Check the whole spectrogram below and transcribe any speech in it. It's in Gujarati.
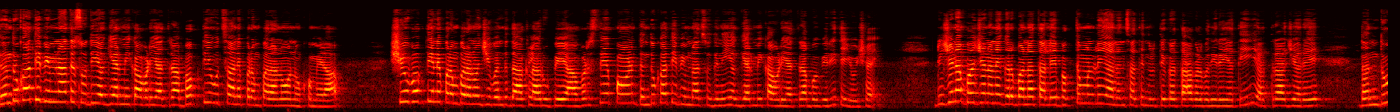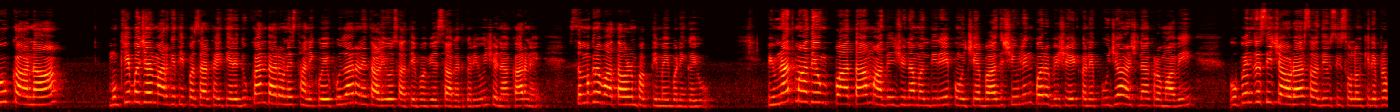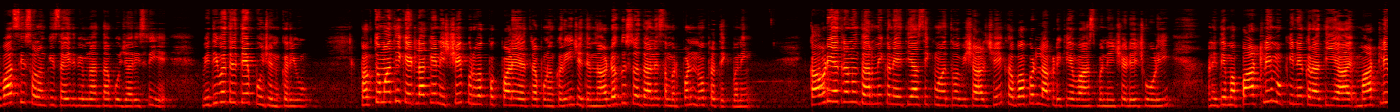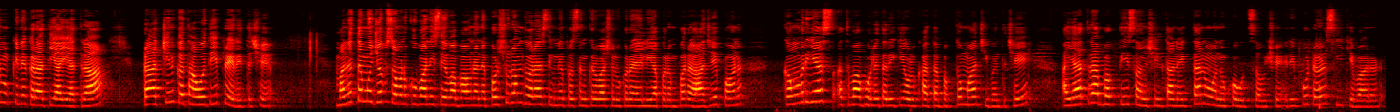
ધંધુકાથી ભીમનાથ સુધી અગિયારમી કાવડ યાત્રા ભક્તિ, ઉત્સાહ અને પરંપરાનો અનોખો મેળાપ. શિવભક્તિ અને પરંપરાનો જીવંત દાખલા રૂપે આ વર્ષે પણ ધંધુકાથી ભીમનાથ સુધીની અગિયારમી કાવડ યાત્રા ભવ્ય રીતે યોજાઈ. ડીજેના ભજન અને ગરબાના તાલે ભક્તમંડળી આનંદ સાથે નૃત્ય કરતા આગળ વધી રહી હતી. યાત્રા જ્યારે ધંધુકાના મુખ્ય બજાર માર્ગેથી પસાર થઈ ત્યારે દુકાનદારો અને સ્થાનિકોએ ફુલાર અને તાળીઓ સાથે ભવ્ય સ્વાગત કર્યું, જેના કારણે સમગ્ર વાતાવરણ ભક્તિમય બની ગયું. ભીમનાથ મહાદેવ પાતા મહાદેવજીના મંદિરે પહોંચ્યા બાદ શિવલિંગ પર અભિષેક અને પૂજા અર્ચના ક્રમાવી ઉપેન્દ્રસિંહ ચાવડા, સહદેવસિંહ સોલંકીને પ્રભાતસિંહ સોલંકી સહિત ભીમનાથના પૂજારીશ્રીએ વિધિવત રીતે પૂજન કર્યું. ભક્તોમાંથી કેટલાકે નિશ્ચયપૂર્વક પગપાળા યાત્રા પૂર્ણ કરી, જે તેમના અડગ શ્રદ્ધા સમર્પણનો પ્રતીક બની. કાવડ યાત્રાનું ધાર્મિક અને ઐતિહાસિક મહત્વ વિશાળ છે. ખભા પર લાકડી કે વાંસ બંને છેડે છોડી અને તેમાં પાટલી મૂકીને કરાતી આ, માટલી મૂકીને કરાતી આ યાત્રા પ્રાચીન કથાઓથી પ્રેરિત છે. માન્યતા મુજબ શ્રવણકુમારની સેવા ભાવના અને પરશુરામ દ્વારા શિવને પ્રસન્ન કરવા શરૂ કરાયેલી આ પરંપરા આજે પણ કંવરિયસ અથવા ભોલે તરીકે ઓળખાતા ભક્તોમાં જીવંત છે. આ યાત્રા ભક્તિ, સહનશીલતા અને એકતાનો અનોખો ઉત્સવ છે. રિપોર્ટર સી કે બારડ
